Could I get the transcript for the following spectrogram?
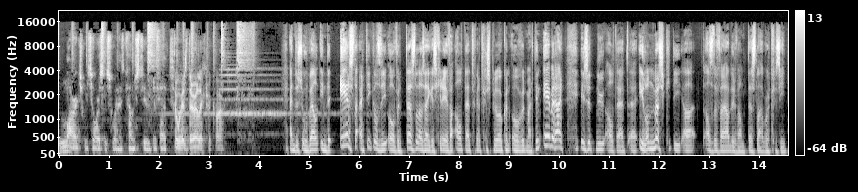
large resources when it comes to developing? So where's their electric car? En dus hoewel in de eerste artikels die over Tesla zijn geschreven altijd werd gesproken over Martin Eberhard, is het nu altijd uh, Elon Musk die uh, als de vader van Tesla wordt gezien.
